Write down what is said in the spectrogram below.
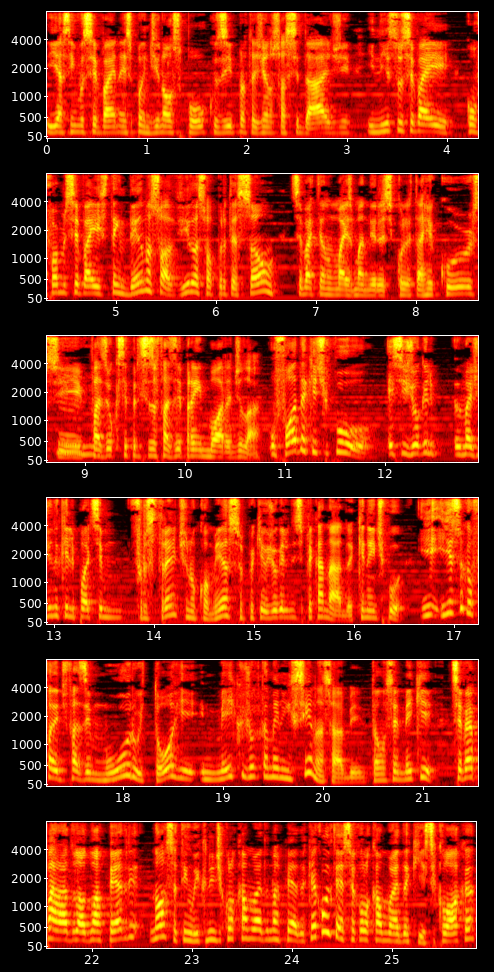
e assim você vai né, expandindo aos poucos e protegendo a sua cidade. E nisso você vai, conforme você vai estendendo a sua vila, a sua proteção, você vai tendo mais maneiras de coletar recurso e fazer o que você precisa fazer pra ir embora de lá. O foda é que, tipo, esse jogo, ele, eu imagino que ele pode ser frustrante no começo, porque o jogo ele não explica nada. Que nem, tipo, e isso que eu falei de fazer muro e torre, e meio que o jogo também não ensina, sabe? Então você meio que. Você vai parar do lado de uma pedra e. Nossa, tem o ícone de colocar moeda na pedra. O que acontece se você colocar a moeda aqui? Você coloca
